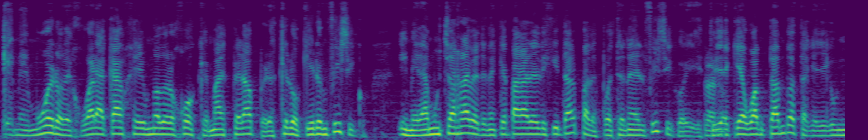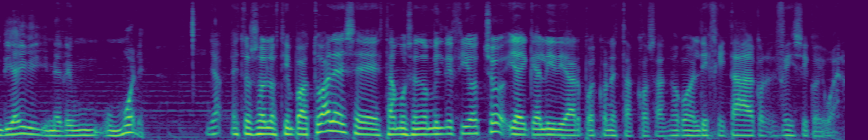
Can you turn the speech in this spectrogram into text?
que me muero de jugar a Cuphead, uno de los juegos que más he esperado, pero es que lo quiero en físico. Y me da mucha rabia tener que pagar el digital para después tener el físico. Y estoy Claro. aquí aguantando hasta que llegue un día y, y me dé un, un muere. Ya, estos son los tiempos actuales, eh, estamos en 2018 y hay que lidiar pues con estas cosas, ¿no? Con el digital, con el físico y bueno.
